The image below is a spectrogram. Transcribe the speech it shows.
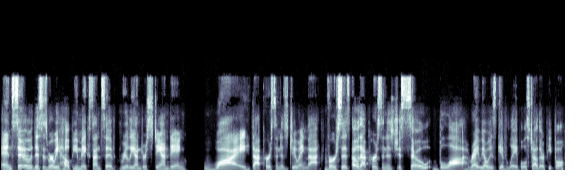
And so this is where we help you make sense of really understanding why that person is doing that versus, oh, that person is just so blah, right? We always give labels to other people.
